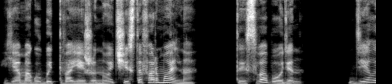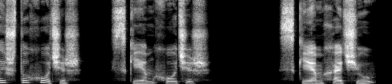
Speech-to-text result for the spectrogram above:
«Я могу быть твоей женой чисто формально. Ты свободен. Делай, что хочешь. «С кем хочешь?» «С кем хочу?»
